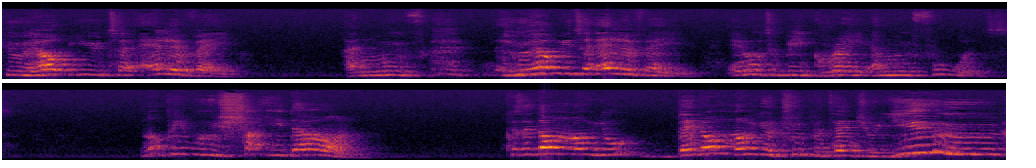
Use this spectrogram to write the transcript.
who help you to elevate and move, who help you to elevate in order to be great and move forwards. Not people who shut you down. Because they don't know your they don't know your true potential. You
